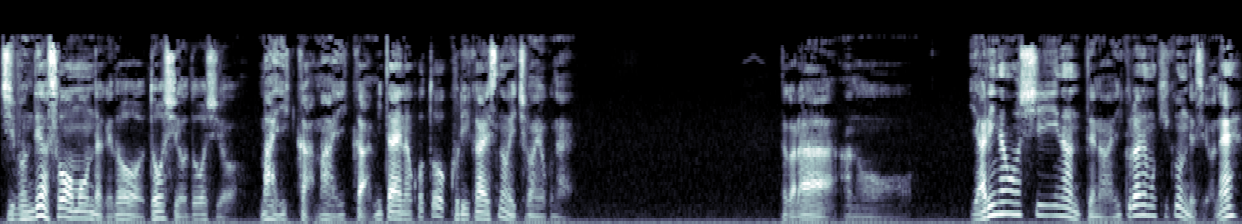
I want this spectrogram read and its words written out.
自分ではそう思うんだけど、どうしようどうしよう。まあいいか、まあいいか、みたいなことを繰り返すのが一番良くない。だから、あの、やり直しなんてのはいくらでも効くんですよね。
